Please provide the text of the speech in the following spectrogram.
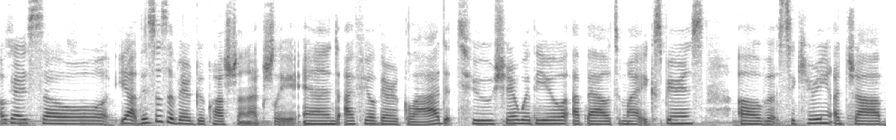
okay, so yeah, this is a very good question actually, and I feel very glad to share with you about my experience of securing a job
